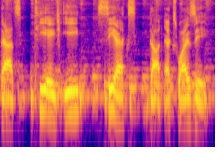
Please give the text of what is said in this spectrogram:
That's T H E C X dot XYZ.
